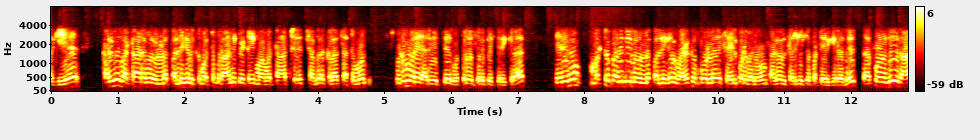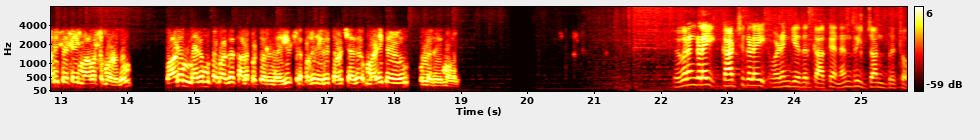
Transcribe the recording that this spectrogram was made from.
ஆகிய கல்வி வட்டாரங்களில் உள்ள பள்ளிகளுக்கு மட்டும் ராணிப்பேட்டை மாவட்ட ஆட்சியர் சந்திரகலா சட்டமும் விடுமுறை அறிவித்து உத்தரவு பிறப்பித்திருக்கிறார். எனினும் மற்ற பகுதியில் உள்ள பள்ளிகள் வழக்கம் போல செயல்படும் எனவும் தகவல் தெரிவிக்கப்பட்டிருக்கிறது. தற்பொழுது ராணிப்பேட்டை மாவட்டம் முழுவதும் வானம் மேகமூட்டமாக காணப்பட்டு வரும் நிலையில் சில பகுதிகளில் தொடர்ச்சியாக மழை பெய்யும் உள்ளது மகன். விவரங்களை காட்சிகளை வழங்கியதற்காக நன்றி ஜான் பிரிட்டோ.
